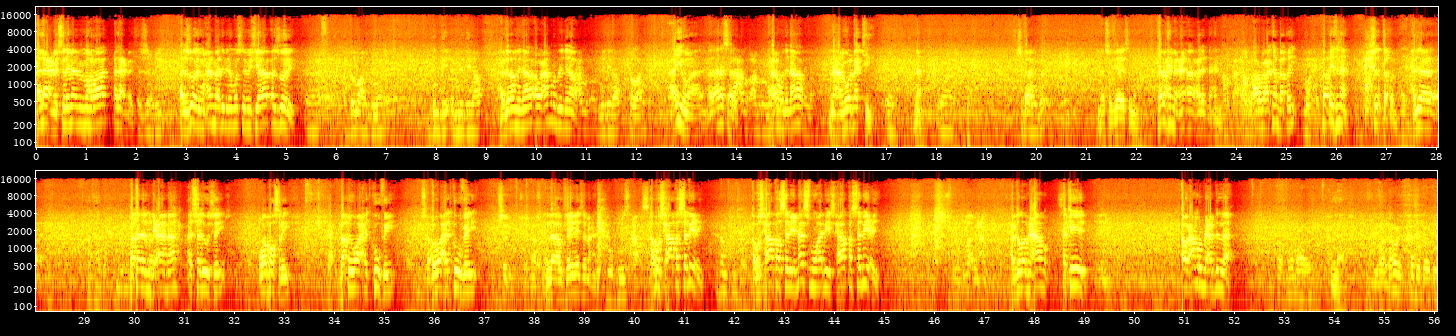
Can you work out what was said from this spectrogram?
الأعمش سليمان بن مهران الأعمش. الزهري. الزهري محمد بن مسلم بن شهاب الزهري. آه، عبد الله بن بن بن دينار. عبد الله بن دينار أو عمرو بن دينار؟ عمرو بن دينار الله. أنا لا أسأل عمرو عمرو بن عمرو بن دينار؟ نعم هو المكي. إيه. نعم. سفيان لا. سفيان ليس منهم. كم الحين عددنا إحنا؟ أربعة. أربعة. كم بقي؟ واحد. بقي اثنان. ستة قلنا. حديث قتادة. بن دعامة السدوسي وبصري. بقي واحد كوفي. بقي واحد كوفي. لا هو شيء ليس معنا. أبو إسحاق السبيعي. أبو إسحاق السبيعي ما اسمه أبي إسحاق السبيعي؟ عبد الله بن عمرو. أكيد. أو عمرو بن عبد الله. لا.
